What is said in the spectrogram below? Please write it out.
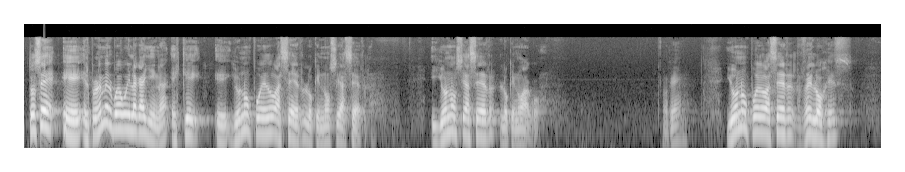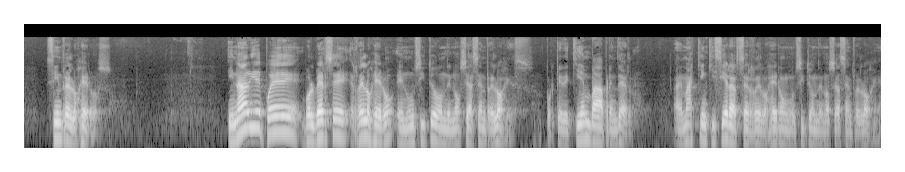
Entonces, eh, el problema del huevo y la gallina es que eh, yo no puedo hacer lo que no sé hacer. Y yo no sé hacer lo que no hago. Yo no puedo hacer relojes sin relojeros. Y nadie puede volverse relojero en un sitio donde no se hacen relojes, porque ¿de quién va a aprender? Además, ¿quién quisiera ser relojero en un sitio donde no se hacen relojes?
